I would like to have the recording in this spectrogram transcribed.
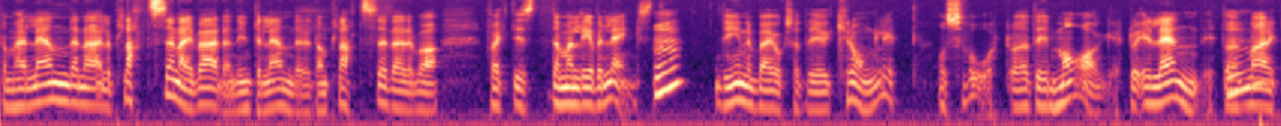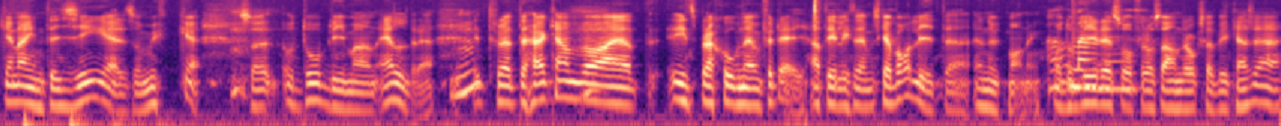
de här länderna eller platserna i världen, det är ju inte länder utan platser där det var faktiskt där man lever längst. Mm. Det innebär ju också att det är krångligt och svårt och att det är magert och eländigt och Mm. att markerna inte ger så mycket. Så, och då blir man äldre. Mm. Jag tror att det här kan vara ett inspiration även för dig. Att det liksom ska vara lite en utmaning. Ja, och då men, blir det eh, så för oss andra också att vi kanske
